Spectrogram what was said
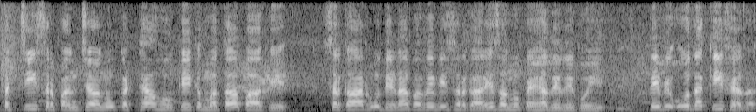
25 ਸਰਪੰਚਾਂ ਨੂੰ ਇਕੱਠਾ ਹੋ ਕੇ ਇੱਕ ਮਤਾ ਪਾ ਕੇ ਸਰਕਾਰ ਨੂੰ ਦੇਣਾ ਪਵੇ ਵੀ ਸਰਕਾਰ ਸਾਨੂੰ ਪੈਸਾ ਦੇ ਦੇ ਕੋਈ ਤੇ ਫਿਰ ਉਹਦਾ ਕੀ ਫਾਇਦਾ?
